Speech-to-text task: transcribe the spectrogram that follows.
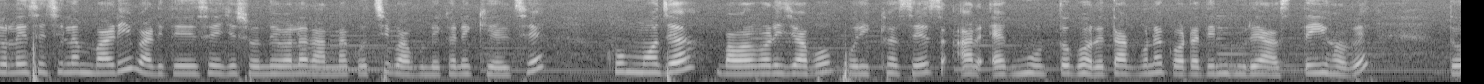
চলে এসেছিলাম বাড়ি। বাড়িতে এসে এই যে সন্ধেবেলা রান্না করছি, বাবুন এখানে খেলছে। খুব মজা, বাবার বাড়ি যাব, পরীক্ষা শেষ, আর এক মুহূর্ত ঘরে থাকব না, কটা দিন ঘুরে আসতেই হবে। তো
